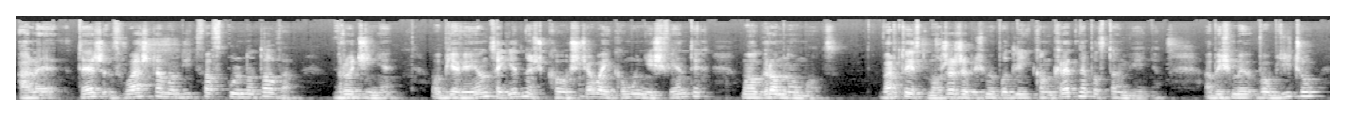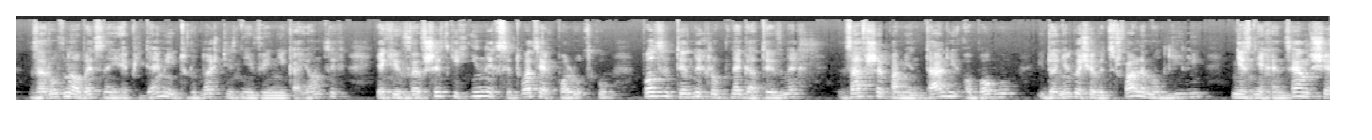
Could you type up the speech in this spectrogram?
ale też zwłaszcza modlitwa wspólnotowa w rodzinie, objawiająca jedność Kościoła i komunię świętych, ma ogromną moc. Warto jest może, żebyśmy podjęli konkretne postanowienia, abyśmy w obliczu zarówno obecnej epidemii i trudności z niej wynikających, jak i we wszystkich innych sytuacjach po ludzku, pozytywnych lub negatywnych, zawsze pamiętali o Bogu i do Niego się wytrwale modlili, nie zniechęcając się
